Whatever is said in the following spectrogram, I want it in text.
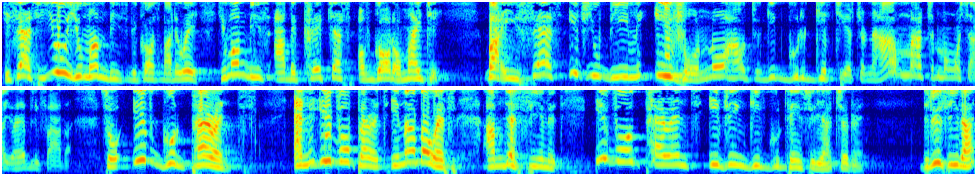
He says, You human beings, because by the way, human beings are the creatures of God Almighty. But he says, If you being evil know how to give good gift to your children, how much more shall your heavenly Father? So if good parents and evil parents, in other words, I'm just seeing it. Evil parents even give good things to their children. Did you see that?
